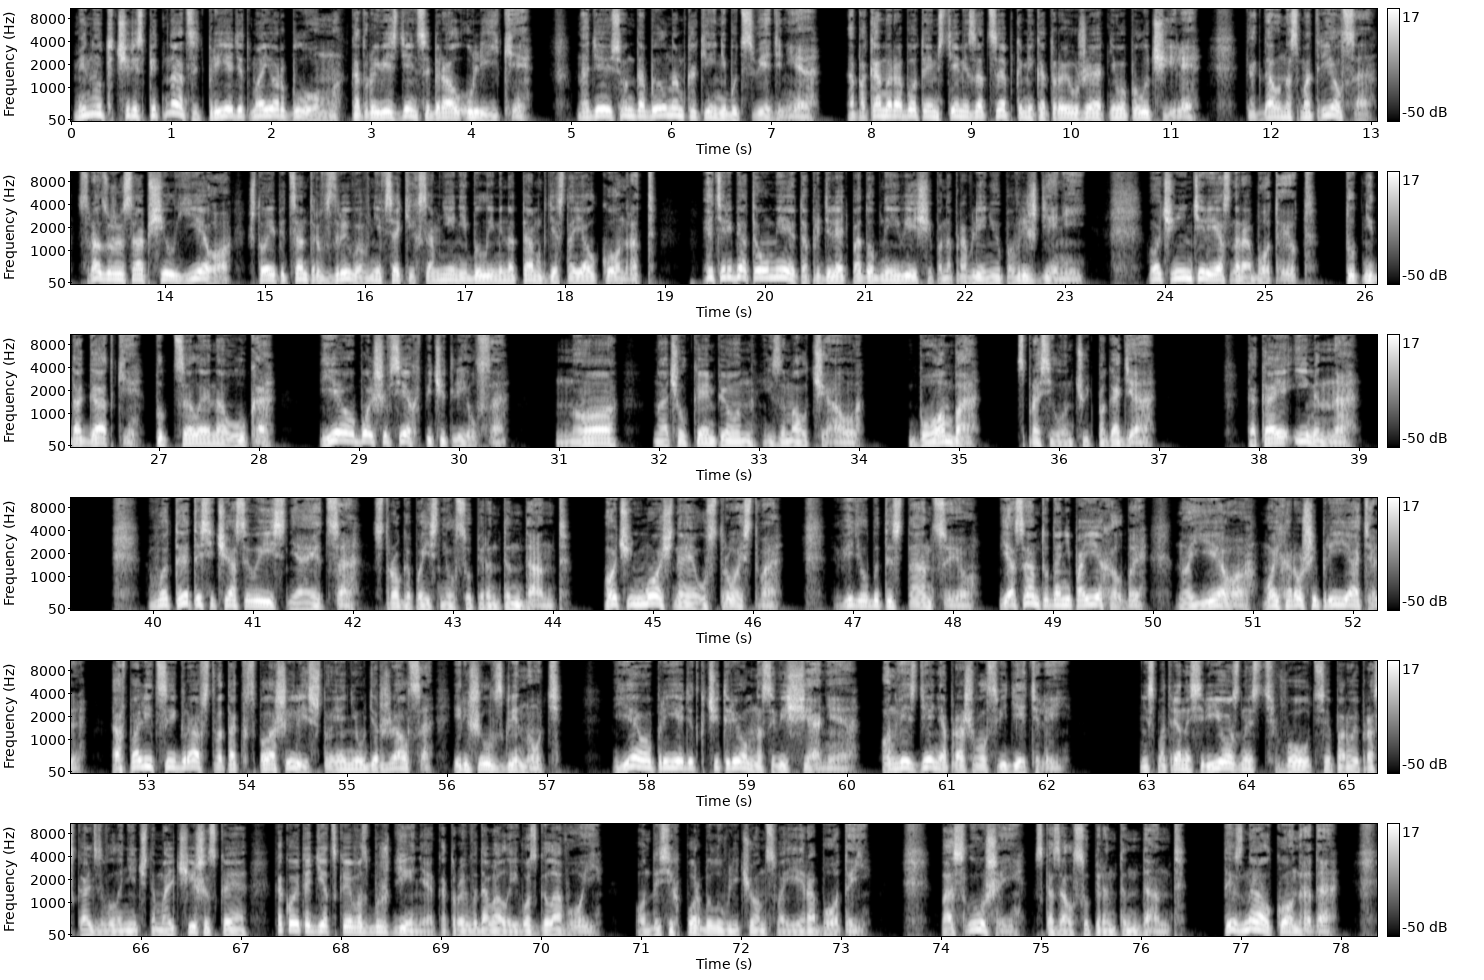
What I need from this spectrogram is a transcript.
«Минут через пятнадцать приедет майор Блум, который весь день собирал улики. Надеюсь, он добыл нам какие-нибудь сведения. А пока мы работаем с теми зацепками, которые уже от него получили. Когда он осмотрелся, сразу же сообщил Ео, что эпицентр взрыва, вне всяких сомнений, был именно там, где стоял Конрад. Эти ребята умеют определять подобные вещи по направлению повреждений. Очень интересно работают. Тут не догадки, тут целая наука. Ео больше всех впечатлился. Но... — начал Кэмпион и замолчал. «Бомба?» — спросил он чуть погодя. «Какая именно?» «Вот это сейчас и выясняется», — строго пояснил суперинтендант. «Очень мощное устройство. Видел бы ты станцию. Я сам туда не поехал бы, но Ео — мой хороший приятель. А в полиции графства так всполошились, что я не удержался и решил взглянуть. Ео приедет к четырем на совещание. Он весь день опрашивал свидетелей. Несмотря на серьезность, в Оутсе порой проскальзывало нечто мальчишеское, какое-то детское возбуждение, которое выдавало его с головой. Он до сих пор был увлечен своей работой. «Послушай», — сказал суперинтендант, — «ты знал Конрада.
